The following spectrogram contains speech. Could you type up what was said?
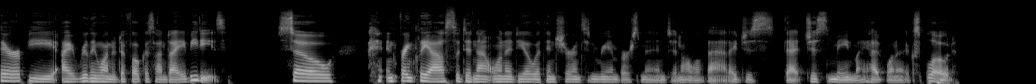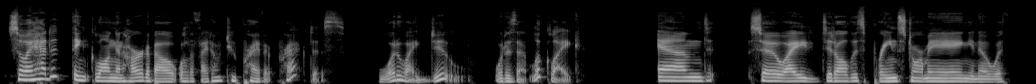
therapy, I really wanted to focus on diabetes. So, and frankly, I also did not want to deal with insurance and reimbursement and all of that. I just, that just made my head want to explode. So I had to think long and hard about, well, if I don't do private practice, what do I do? What does that look like? And so I did all this brainstorming, you know, with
